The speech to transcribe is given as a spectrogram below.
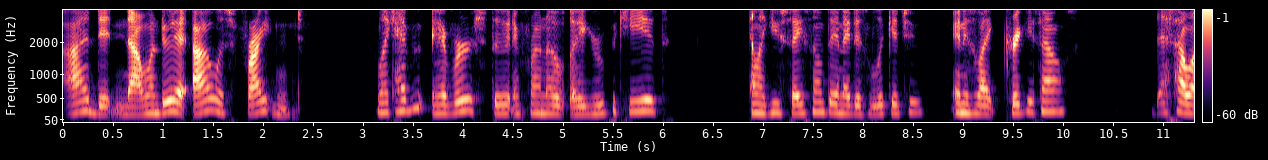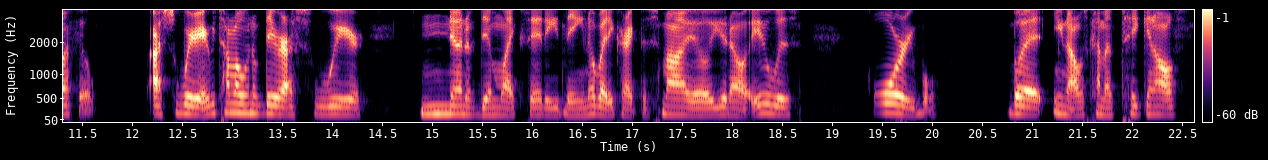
I did not want to do that. I was frightened. Like, have you ever stood in front of a group of kids and like you say something and they just look at you and it's like cricket sounds? That's how I felt. I swear, every time I went up there, I swear none of them like said anything. Nobody cracked a smile. You know, it was horrible. But, you know, I was kind of taking off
